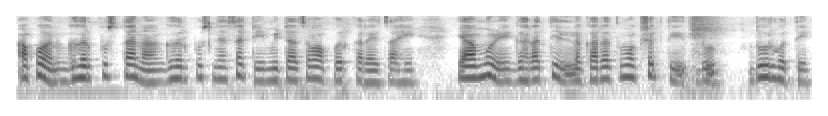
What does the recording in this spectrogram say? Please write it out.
आपण घर पुसताना घर पुसण्यासाठी मिठाचा वापर करायचा आहे. यामुळे घरातील नकारात्मक शक्ती दूर दूर होते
